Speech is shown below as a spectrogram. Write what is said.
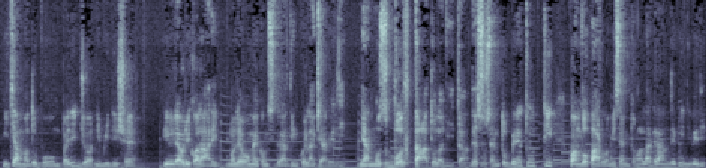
mi chiama dopo un paio di giorni e mi dice gli auricolari non li avevo mai considerati in quella chiave lì, mi hanno svoltato la vita. Adesso sento bene tutti, quando parlo mi sentono alla grande, quindi vedi,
